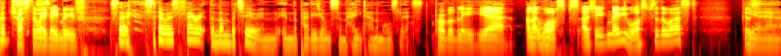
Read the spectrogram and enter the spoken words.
number- trust the way they move. So so is ferret the number two in in the Paddy Johnson hate animals list? Probably, yeah. And like wasps. Actually, maybe wasps are the worst because Yeah.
